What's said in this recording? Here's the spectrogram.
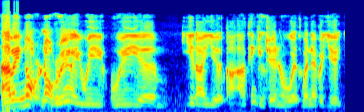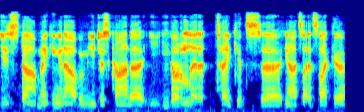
I mean, not not really. We we um, you know you I think in general whenever you, you start making an album, you just kind of you, you got to let it take its uh, you know it's it's like a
